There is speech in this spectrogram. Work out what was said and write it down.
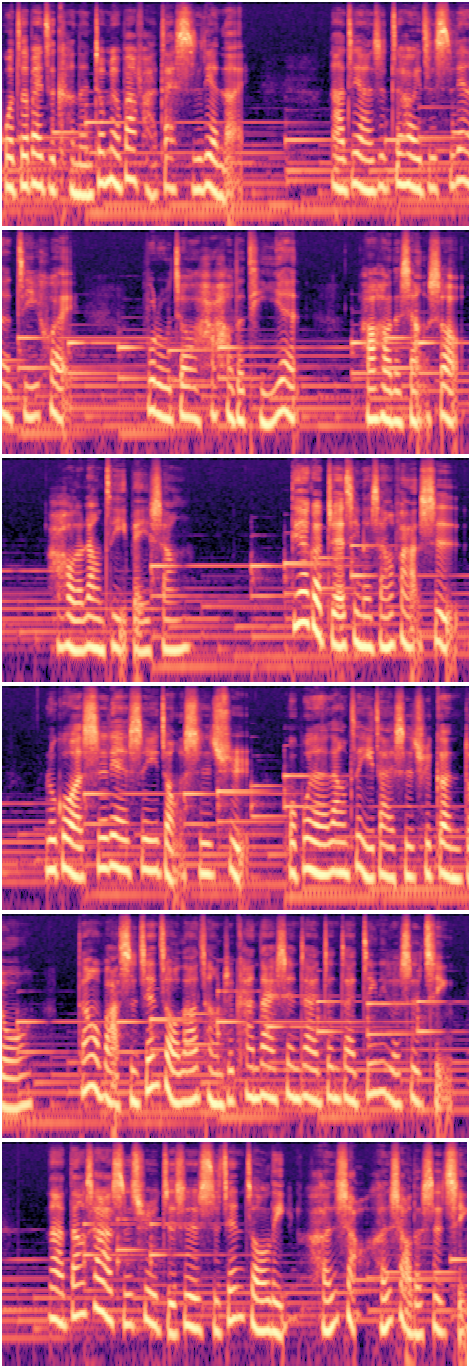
我这辈子可能就没有办法再失恋了。那既然是最后一次失恋的机会，不如就好好的体验，好好的享受，好好的让自己悲伤。第二个觉醒的想法是，如果失恋是一种失去，我不能让自己再失去更多。当我把时间轴拉长去看待现在正在经历的事情，那当下的失去只是时间轴里很小很小的事情，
